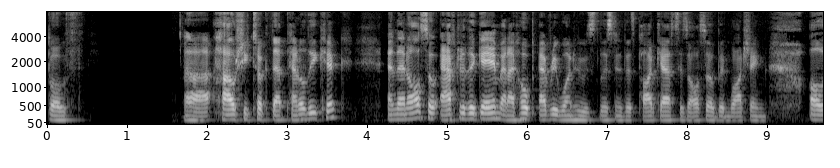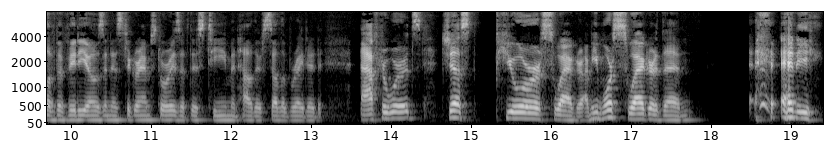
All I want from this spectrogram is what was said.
both uh, how she took that penalty kick and then also after the game and i hope everyone who's listening to this podcast has also been watching all of the videos and instagram stories of this team and how they're celebrated afterwards just pure swagger. I mean more swagger than any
